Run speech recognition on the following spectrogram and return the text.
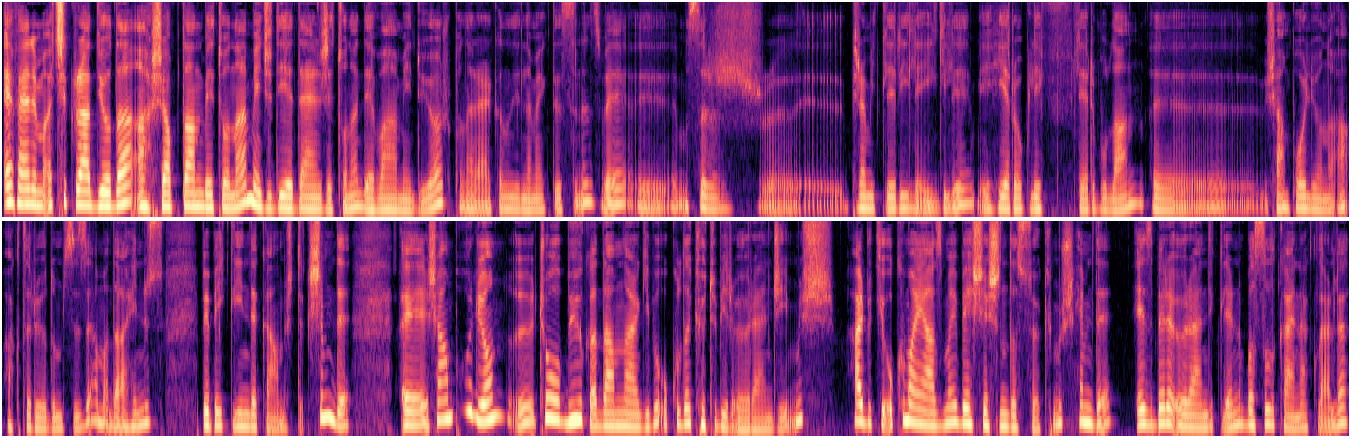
Efendim Açık Radyo'da Ahşaptan Betona, Mecidiyeden Jeton'a devam ediyor. Pınar Erkan'ı dinlemektesiniz ve e, Mısır e, piramitleriyle ilgili e, hieroglifleri bulan e, Şampolyon'u aktarıyordum size ama daha henüz bebekliğinde kalmıştık. Şimdi e, Şampolyon e, çoğu büyük adamlar gibi okulda kötü bir öğrenciymiş. Halbuki okuma yazmayı 5 yaşında sökmüş hem de ezbere öğrendiklerini basılı kaynaklarla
